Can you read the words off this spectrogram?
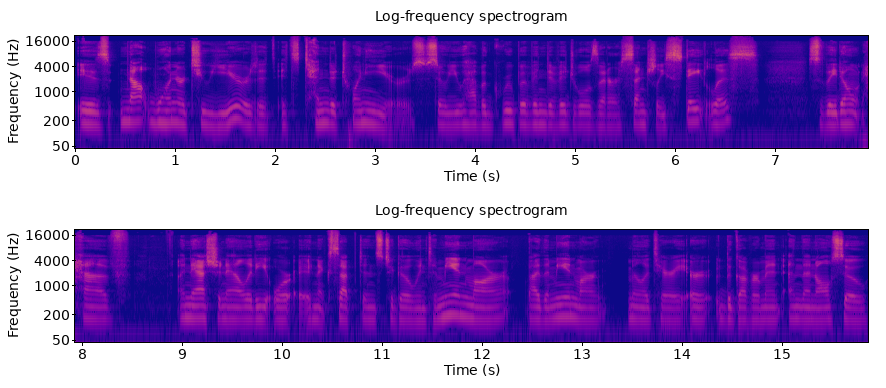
is not one or two years, it's 10 to 20 years. So you have a group of individuals that are essentially stateless so they don't have a nationality or an acceptance to go into Myanmar by the Myanmar military or the government, and then also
